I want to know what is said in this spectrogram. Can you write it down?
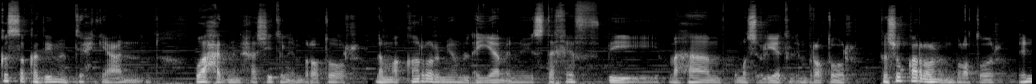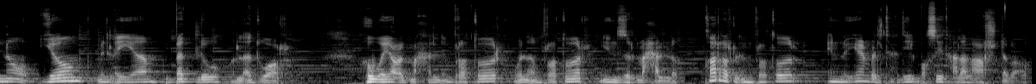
قصة قديمة بتحكي عن واحد من حاشية الإمبراطور لما قرر من يوم من الأيام إنه يستخف بمهام ومسؤوليات الإمبراطور. فشو قرر الإمبراطور؟ إنه يوم من الأيام يبدلوا الأدوار. هو يقعد محل الإمبراطور والإمبراطور ينزل محله. قرر الإمبراطور إنه يعمل تعديل بسيط على العرش تبعه.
